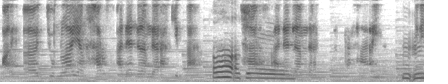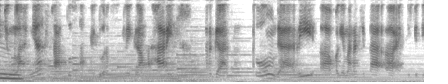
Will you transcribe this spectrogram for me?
paling uh, jumlah yang harus ada dalam darah kita. Oh, oke. Okay. Harus ada dalam darah kita per hari. Mm -hmm. Ini jumlahnya 100 sampai 200 mg per hari tergantung dari uh, bagaimana kita uh, activity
